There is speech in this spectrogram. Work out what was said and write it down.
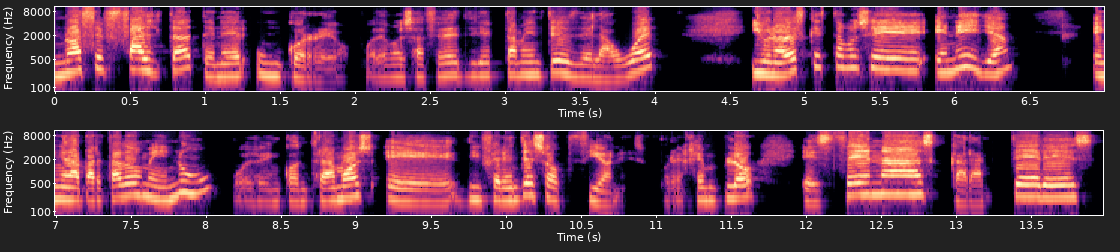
no hace falta tener un correo. Podemos acceder directamente desde la web y una vez que estamos en ella, en el apartado menú, pues encontramos diferentes opciones. Por ejemplo, escenas, caracteres,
